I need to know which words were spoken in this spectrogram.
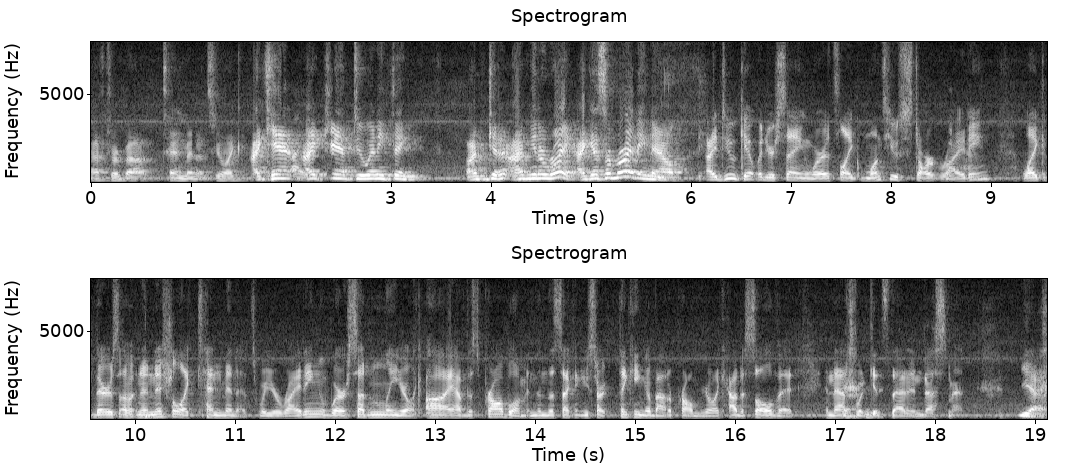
After about ten minutes, you're like, I can't, I can't do anything. I'm gonna, I'm gonna write. I guess I'm writing now. I do get what you're saying, where it's like once you start writing, like there's an initial like 10 minutes where you're writing, where suddenly you're like, oh, I have this problem. And then the second you start thinking about a problem, you're like, how to solve it. And that's what gets that investment. Yeah,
